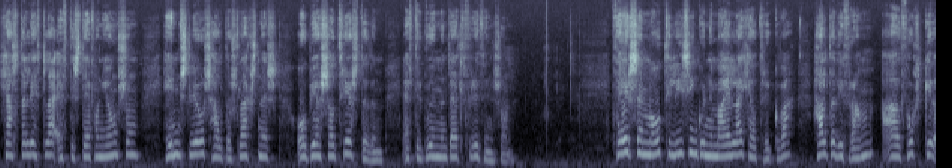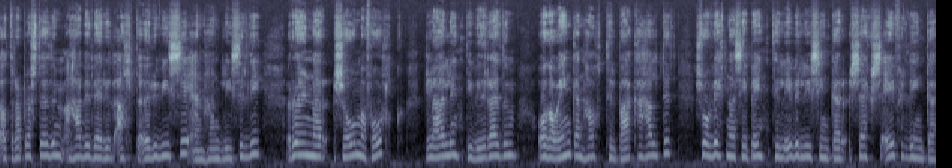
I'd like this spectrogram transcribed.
Hjaltalittla eftir Stefán Jónsson, Heimsljós Haldur Slagsnes og Björs á Tréstöðum eftir Guðmund L. Friðinsson. Þeir sem móti lýsingunni mæla hjá Tryggva halda því fram að fólkið á draflastöðum hafi verið allt öruvísi en hann lýsir því, raunar sóma fólk, glaðlind í viðræðum og á engan hátt tilbakahaldið svo vitnað sér beint til yfirlýsingar sex eifirðinga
